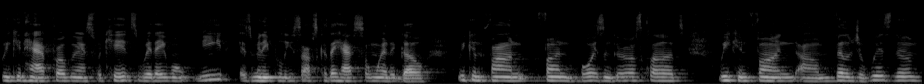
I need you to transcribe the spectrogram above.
We can have programs for kids where they won't need as many police officers because they have somewhere to go. We can fund, fund boys and girls clubs. We can fund um, Village of Wisdom.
